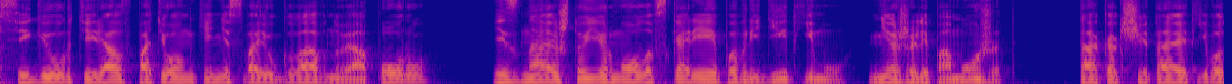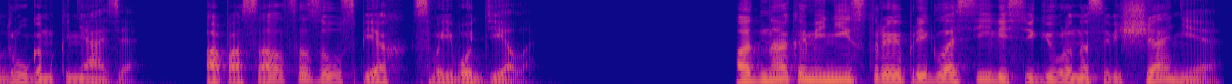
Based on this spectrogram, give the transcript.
Сигюр терял в Потемкине свою главную опору и зная, что Ермолов скорее повредит ему, нежели поможет, так как считает его другом князя, опасался за успех своего дела. Однако министры пригласили Сигюра на совещание,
